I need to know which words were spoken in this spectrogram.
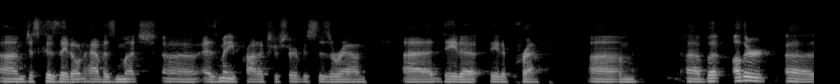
um, just because they don't have as much uh, as many products or services around uh, data data prep. Um, uh, but other uh,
